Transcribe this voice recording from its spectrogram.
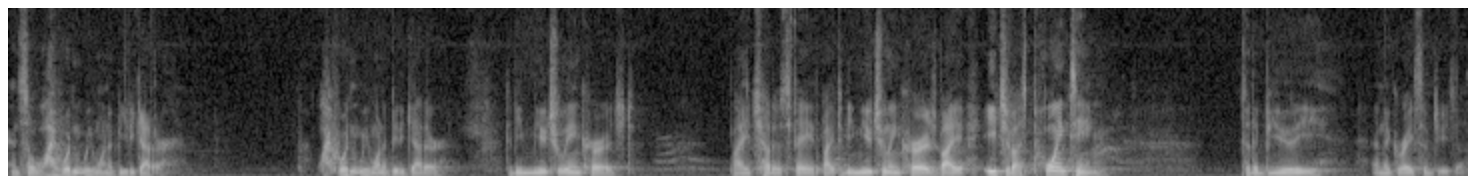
And so, why wouldn't we want to be together? Why wouldn't we want to be together? To be mutually encouraged by each other's faith, by, to be mutually encouraged by each of us pointing to the beauty and the grace of Jesus.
